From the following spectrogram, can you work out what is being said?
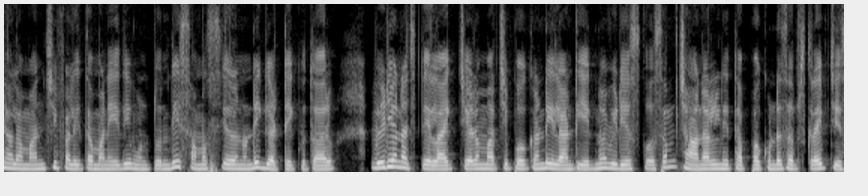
చాలా మంచి ఫలితం అనేది ఉంటుంది. సమస్యల నుండి గట్టెక్కుతారు. వీడియో నచ్చితే లైక్ చేయడం మర్చిపోకండి. ఇలాంటి ఎన్నో వీడియోస్ కోసం ఛానల్ని తప్పకుండా సబ్స్క్రైబ్ చేసుకోండి.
